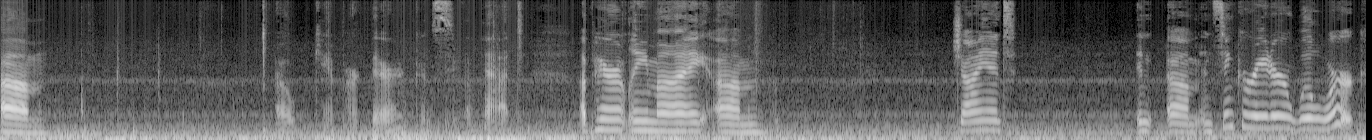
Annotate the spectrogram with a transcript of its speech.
um, oh, can't park there because of that. Apparently, my um, giant in, um, InSinkErator will work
